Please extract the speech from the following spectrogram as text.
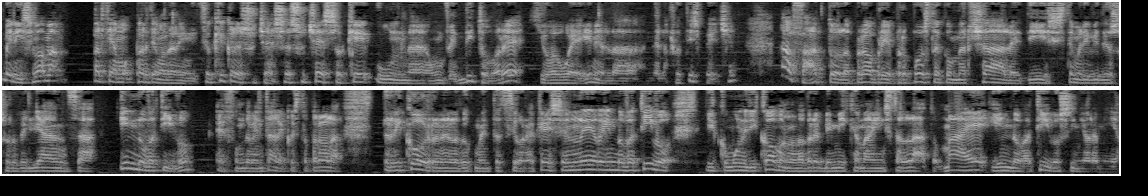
benissimo, ma Partiamo, partiamo, dall'inizio. Che cosa è successo? È successo che un, un venditore, Huawei nella, nella, fattispecie, ha fatto la propria proposta commerciale di sistema di videosorveglianza innovativo. È fondamentale questa parola, ricorre nella documentazione. Okay? Se non era innovativo, il comune di Como non l'avrebbe mica mai installato, ma è innovativo, signora mia.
